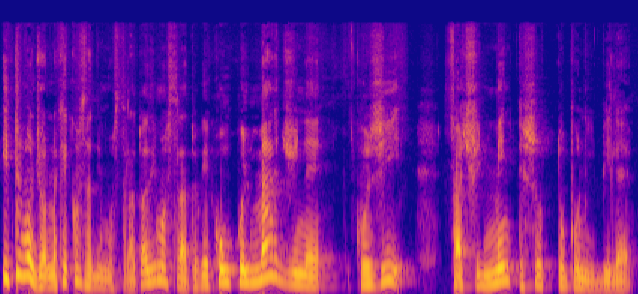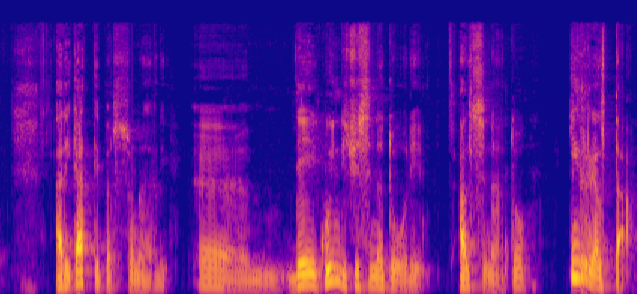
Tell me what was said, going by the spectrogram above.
il primo giorno che cosa ha dimostrato? Ha dimostrato che con quel margine così facilmente sottoponibile a ricatti personali eh, dei 15 senatori al Senato, in realtà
